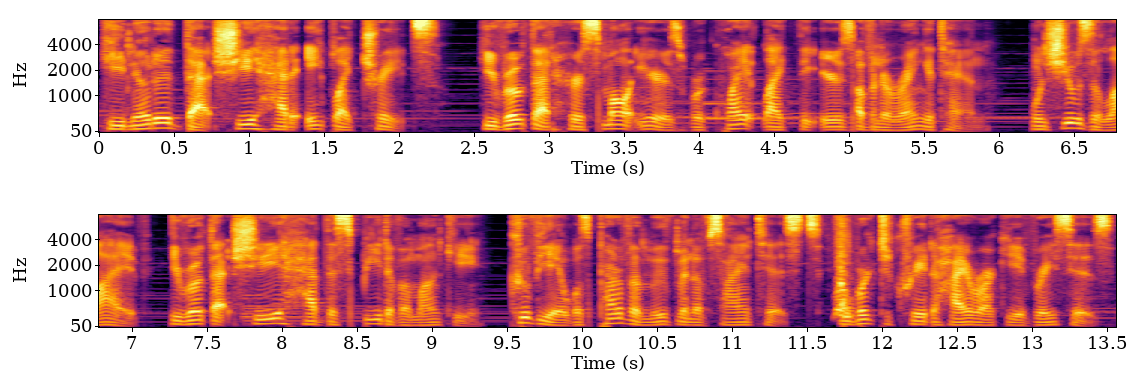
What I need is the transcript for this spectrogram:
He noted that she had ape-like traits. He wrote that her small ears were quite like the ears of an orangutan. When she was alive, he wrote that she had the speed of a monkey. Cuvier was part of a movement of scientists who worked to create a hierarchy of races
